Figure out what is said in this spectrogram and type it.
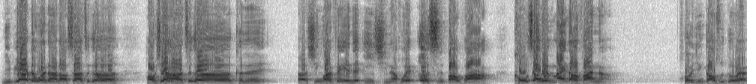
你不要认为呢，老师啊，这个好像啊，这个可能呃新冠肺炎的疫情啊会二次爆发，啊，口罩会卖到翻呐。我已经告诉各位，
